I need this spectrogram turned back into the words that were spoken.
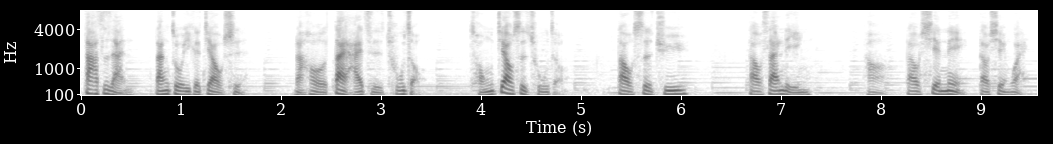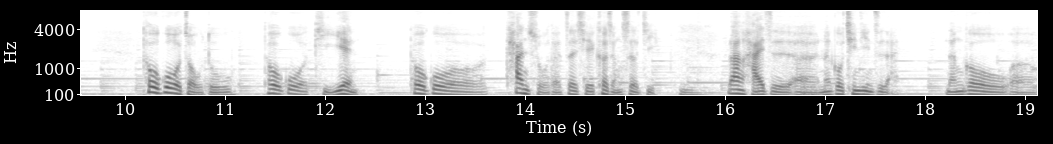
大自然当做一个教室，然后带孩子出走，从教室出走到社区，到山林，啊，到县内，到县外，透过走读，透过体验，透过探索的这些课程设计，嗯。让孩子呃能够亲近自然，能够呃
